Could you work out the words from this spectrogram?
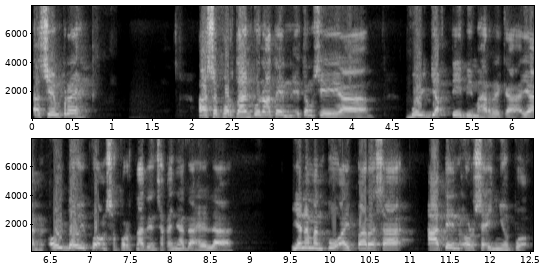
At siyempre, ah, supportahan po natin itong si ah, Buljak TV Maharlika. Ayan, all the way po ang support natin sa kanya dahil ah, yan naman po ay para sa atin or sa inyo po.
